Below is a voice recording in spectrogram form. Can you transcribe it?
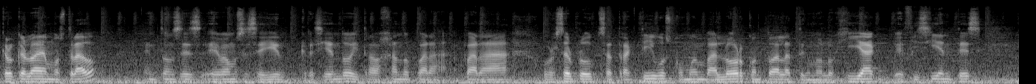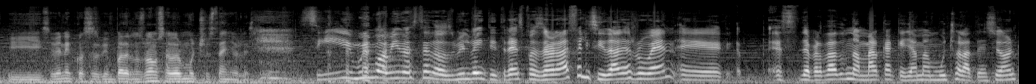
creo que lo ha demostrado. Entonces eh, vamos a seguir creciendo y trabajando para, para ofrecer productos atractivos, como en valor, con toda la tecnología, eficientes y se vienen cosas bien padres. Nos vamos a ver mucho este año, Les. Sí, muy movido este 2023. Pues de verdad, felicidades, Rubén. Eh, es de verdad una marca que llama mucho la atención.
